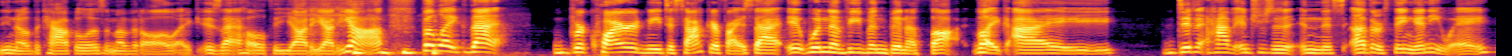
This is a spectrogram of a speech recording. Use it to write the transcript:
you know the capitalism of it all like is that healthy? Yada yada yada. But like that required me to sacrifice that. It wouldn't have even been a thought. Like i didn't have interest in this other thing anyway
